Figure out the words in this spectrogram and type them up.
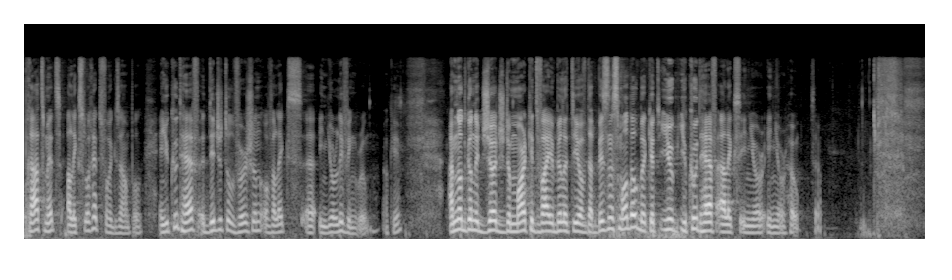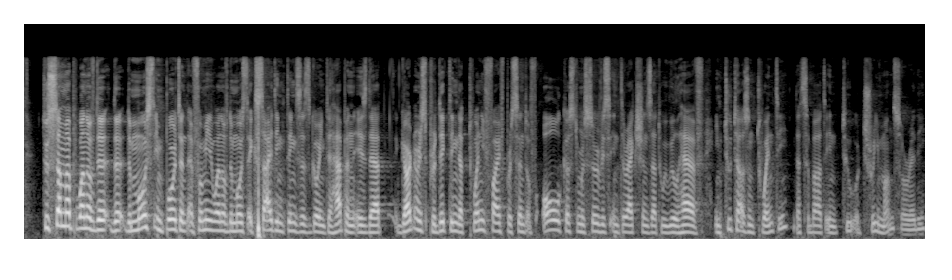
praat met Alex Lorette, for example. And you could have a digital version of Alex uh, in your living room. Okay. I'm not going to judge the market viability of that business model, but you, you could have Alex in your, in your home. So. To sum up, one of the, the, the, most important, and for me, one of the most exciting things that's going to happen is that Gartner is predicting that 25% of all customer service interactions that we will have in 2020, that's about in two or three months already,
